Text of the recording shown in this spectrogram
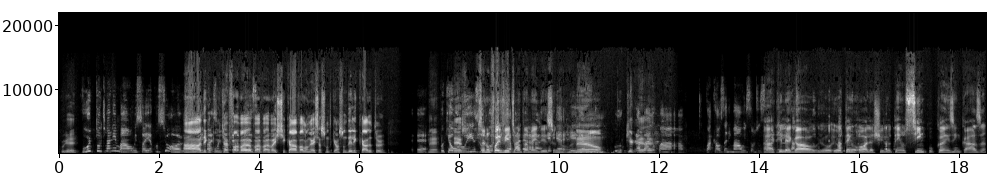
Por quê? Furto de animal, isso aí é com o senhor. Ah, daqui a pouco a gente vai, vai, vai, vai, esticar, vai alongar esse assunto, que é um assunto delicado, doutor. É, né? porque o é. Luiz... Você não foi vítima também disso, não. É, não. o Luiz que, é- trabalha é, com, a, com a causa animal em São José. Ah, né? que legal. Tá eu, eu tenho, olha, Chile, eu tenho cinco cães em casa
